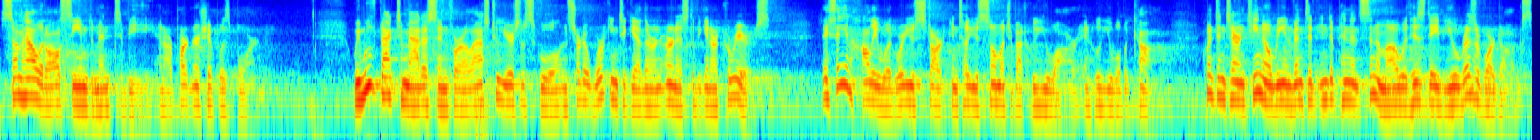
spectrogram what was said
Somehow it all seemed meant to be, and our partnership was born. We moved back to Madison for our last two years of school and started working together in earnest to begin our careers. They say in Hollywood, where you start can tell you so much about who you are and who you will become. Quentin Tarantino reinvented independent cinema with his debut, Reservoir Dogs.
